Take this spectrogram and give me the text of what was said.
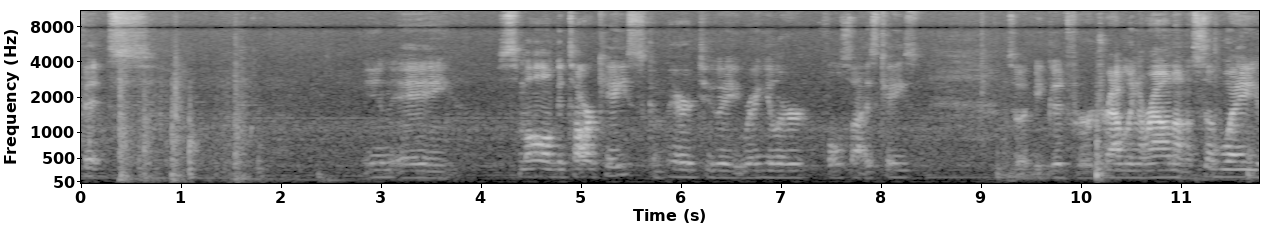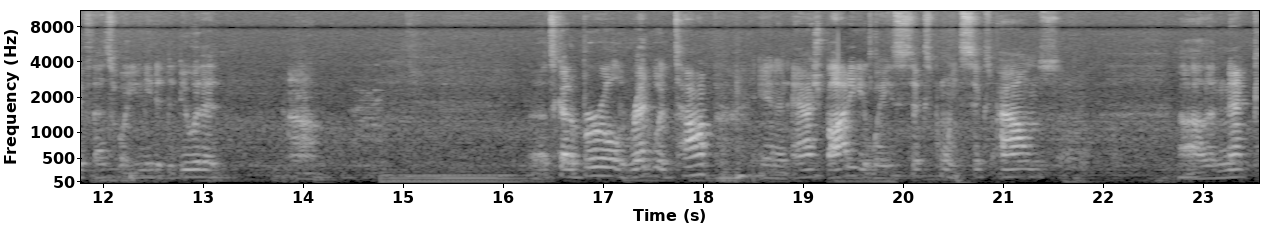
fits in a small guitar case compared to a regular full-size case. So it'd be good for traveling around on a subway if that's what you needed to do with it. Um, uh, it's got a burled redwood top and an ash body. It weighs 6.6 .6 pounds. Uh, the neck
